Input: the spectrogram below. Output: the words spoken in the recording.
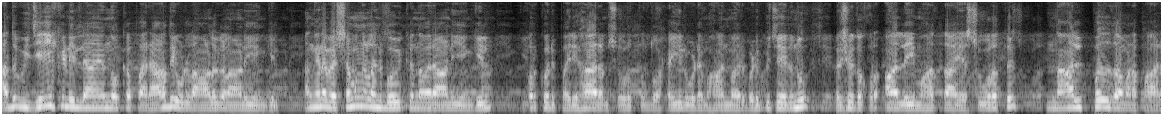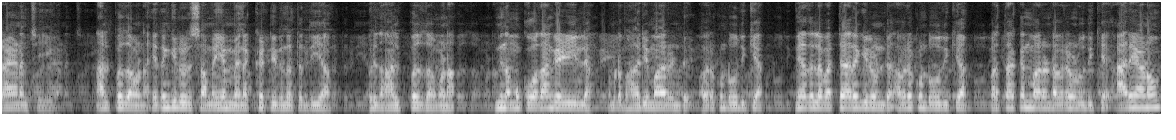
അത് വിജയിക്കണില്ല എന്നൊക്കെ പരാതിയുള്ള ആളുകളാണ് എങ്കിൽ അങ്ങനെ വിഷമങ്ങൾ അനുഭവിക്കുന്നവരാണ് എങ്കിൽ ഇവർക്കൊരു പരിഹാരം സൂറത്തുൽ ദുഹയിലൂടെ മഹാന്മാർ പഠിപ്പിച്ചിരുന്നു. പരിശുദ്ധ ഖുർആനിലെ ഈ മഹത്തായ സൂറത്ത് നാൽപ്പത് തവണ പാരായണം ചെയ്യുക. നാൽപ്പത് തവണ. ഏതെങ്കിലും ഒരു സമയം മെനക്കെട്ടിരുന്നിട്ട് എന്ത് ചെയ്യാം? ഒരു നാൽപ്പത് തവണ. ഇനി നമുക്ക് ഓതാൻ കഴിയില്ല. നമ്മുടെ ഭാര്യമാരുണ്ട്. അവരെ കൊണ്ട് ഓദിക്ക ഇനി അതല്ല മറ്റാരെങ്കിലും ഉണ്ട്. അവരെ കൊണ്ട് ഓദിക്കുക ഭർത്താക്കന്മാരുണ്ട്. അവരെ കൊണ്ട് ഓദിക്കുക ആരെയാണോ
